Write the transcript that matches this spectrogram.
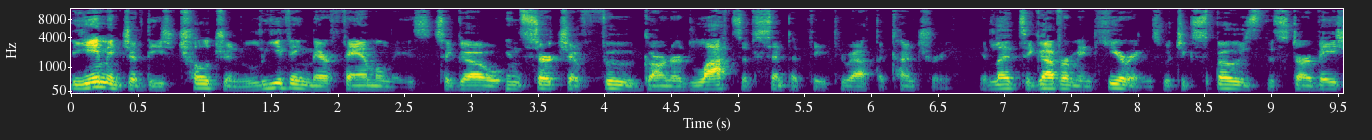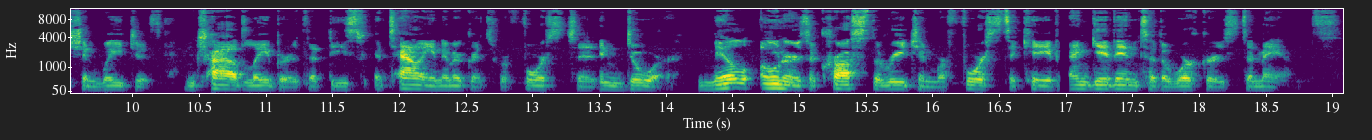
The image of these children leaving their families to go in search of food garnered lots of sympathy throughout the country. It led to government hearings which exposed the starvation wages and child labor that these Italian immigrants were forced to endure. Mill owners across the region were forced to cave and give in to the workers' demands.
